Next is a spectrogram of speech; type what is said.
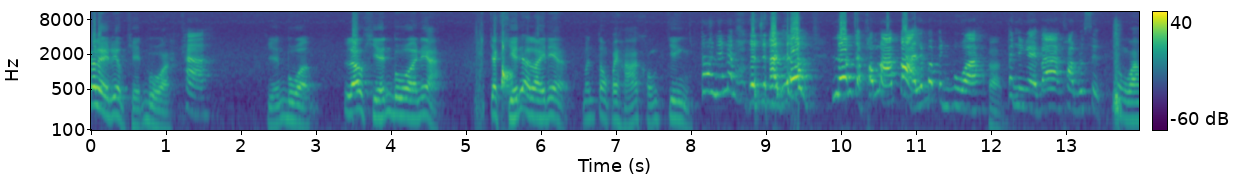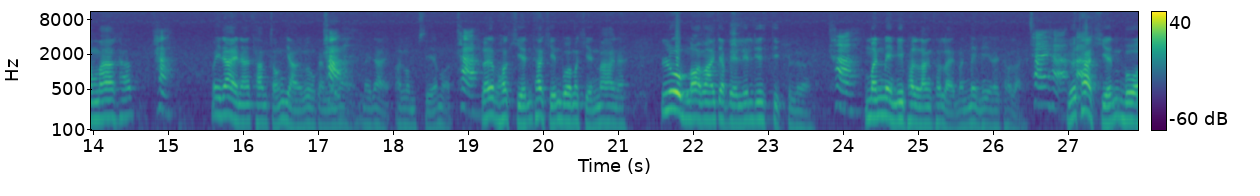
ก็เลยเรียกเขียนบัว ค่ะ เขียนบัว แล้วเขียนบัวเนี่ย จะเขียนอะไรเนี่ย มันต้องไปหาของจริง ตอนนั้นนะพออาจารย์เริ่มเริ่มจากพ่อม้าป่าแล้วมาเป็นบัว ครับ เป็นยังไงบ้างความรู้สึกต้องวางมาครับ ค่ะ ไม่ได้นะทำสองอย่างร่วมกันไม่ค่ะ ได้ไม่ได้ อารมณ์เสียหมด ค่ะแล้วพอเขียนถ้าเขียนบัวมาเขียนมานะรูปมามาจะเป็นเรียลลิสติกไปเลย ค่ะ มันไม่มีพลังเท่าไหร่ มันไม่มีอะไรเท่าไหร่ ใช่ค่ะหรือถ้าเขียนบัว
